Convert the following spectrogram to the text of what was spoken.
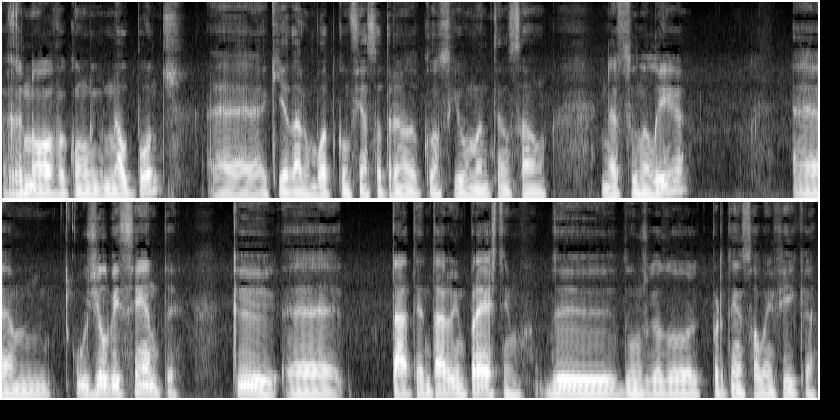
renova com o Lionel Pontes, uh, aqui a dar um bote de confiança ao treinador que conseguiu manutenção na segunda liga. Um, ehm, o Gil Vicente, que uh, está a tentar o empréstimo de, de um jogador que pertence ao Benfica,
